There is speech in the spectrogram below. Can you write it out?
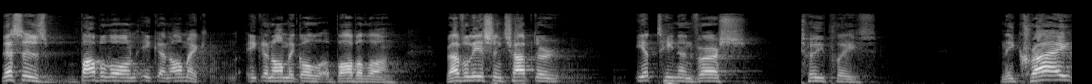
This is Babylon economic, economical Babylon. Revelation chapter 18 and verse 2, please. And he cried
